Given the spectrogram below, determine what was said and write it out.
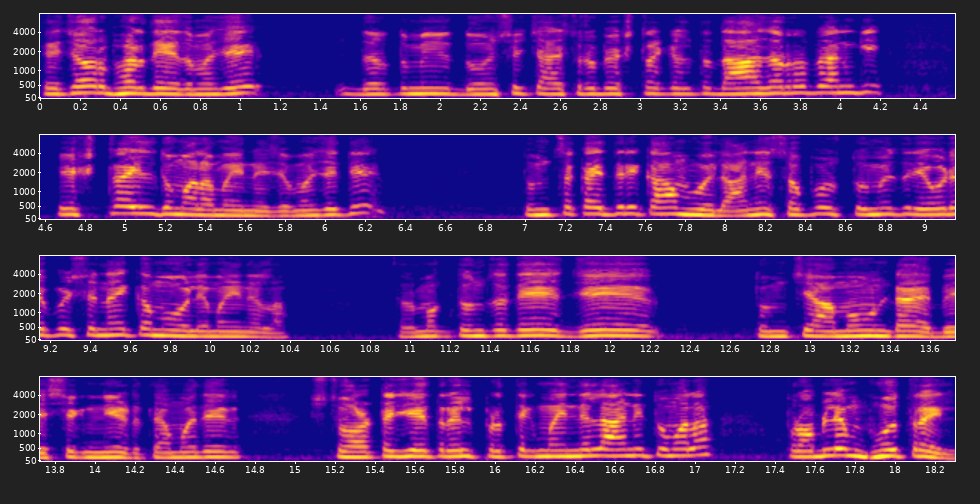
त्याच्यावर भर द्यायचं. म्हणजे जर तुम्ही दोनशे चारशे रुपये एक्स्ट्रा केलं तर दहा हजार रुपये आणखी एक्स्ट्रा येईल तुम्हाला महिन्याचे. म्हणजे ते तुमचं काहीतरी काम होईल. आणि सपोज तुम्ही जर एवढे पैसे नाही कमवले महिन्याला तर मग तुमचं ते जे तुमची अमाऊंट आहे बेसिक नीड त्यामध्ये शॉर्टेज येत राहील प्रत्येक महिन्याला आणि तुम्हाला प्रॉब्लेम होत राहील.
